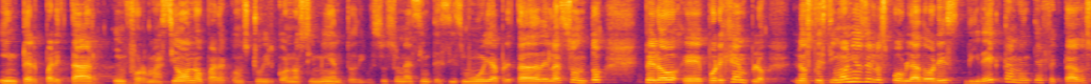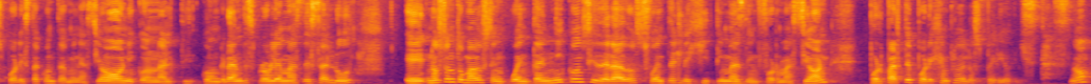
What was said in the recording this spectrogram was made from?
interpretar información o para construir conocimiento. Digo, eso es una síntesis muy apretada del asunto, pero, eh, por ejemplo, los testimonios de los pobladores directamente afectados por esta contaminación y con, con grandes problemas de salud eh, no son tomados en cuenta ni considerados fuentes legítimas de información por parte, por ejemplo, de los periodistas. ¿no?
